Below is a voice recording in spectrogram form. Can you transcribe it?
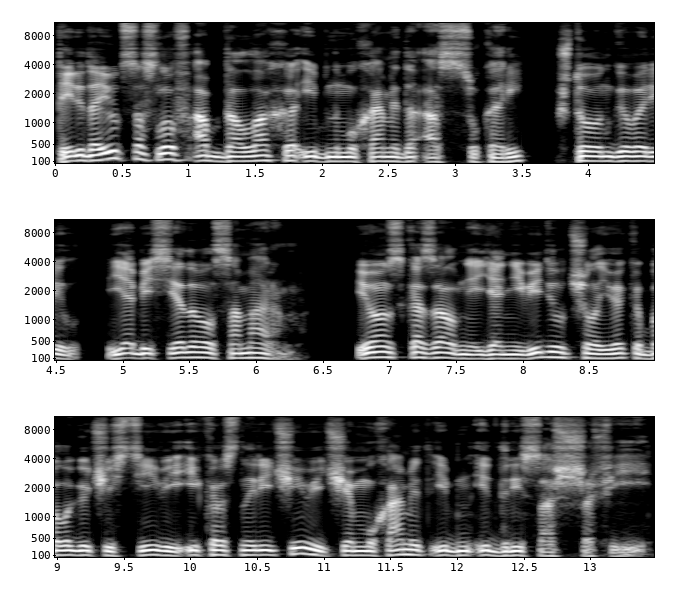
Передают со слов Абдаллаха ибн Мухаммеда ас-Сукари, что он говорил, «Я беседовал с Амаром, и он сказал мне, я не видел человека благочестивее и красноречивее, чем Мухаммед ибн Идрис аш-Шафии.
